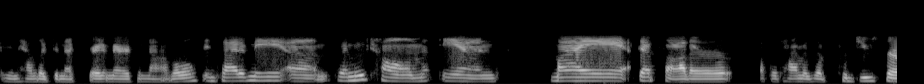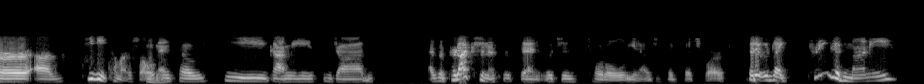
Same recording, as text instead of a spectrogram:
I didn't have like the next great American novel inside of me. Um, so I moved home, and my stepfather at the time was a producer of TV commercials. Mhm. And so he got me some jobs as a production assistant, which is total, you know, just like bitch work. But it was like pretty good money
